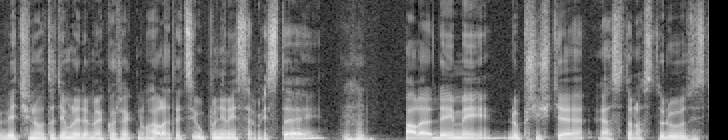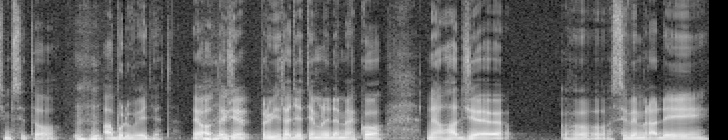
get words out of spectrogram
většinou to těm lidem jako řeknu, hele, teď si úplně nejsem jistý, mm-hmm. ale dej mi do příště, já si to nastudu, zjistím si to mm-hmm. a budu vědět. Jo, mm-hmm. takže v první řadě těm lidem jako nelhat, že uh, si vím rady,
